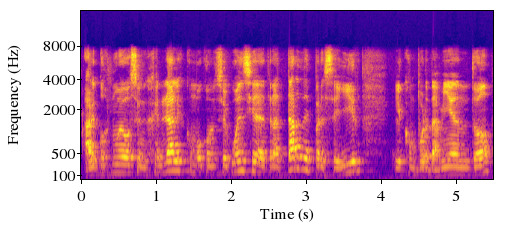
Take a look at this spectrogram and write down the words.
arcos nuevos en general es como consecuencia de tratar de perseguir el comportamiento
